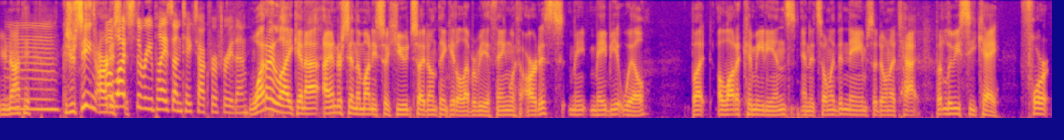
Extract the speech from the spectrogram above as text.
You're not because you're seeing I'll artists. watch the replays on TikTok for free then. What I like, and I, I understand the money's so huge, so I don't think it'll ever be a thing with artists. May, maybe it will, but a lot of comedians, and it's only the name, so don't attack. But Louis C.K. for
